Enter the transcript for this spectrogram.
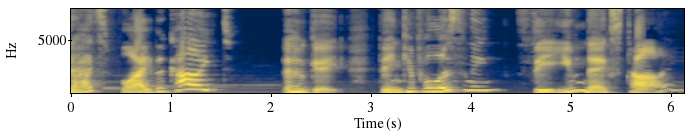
Let's fly the kite. Okay, thank you for listening. See you next time.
